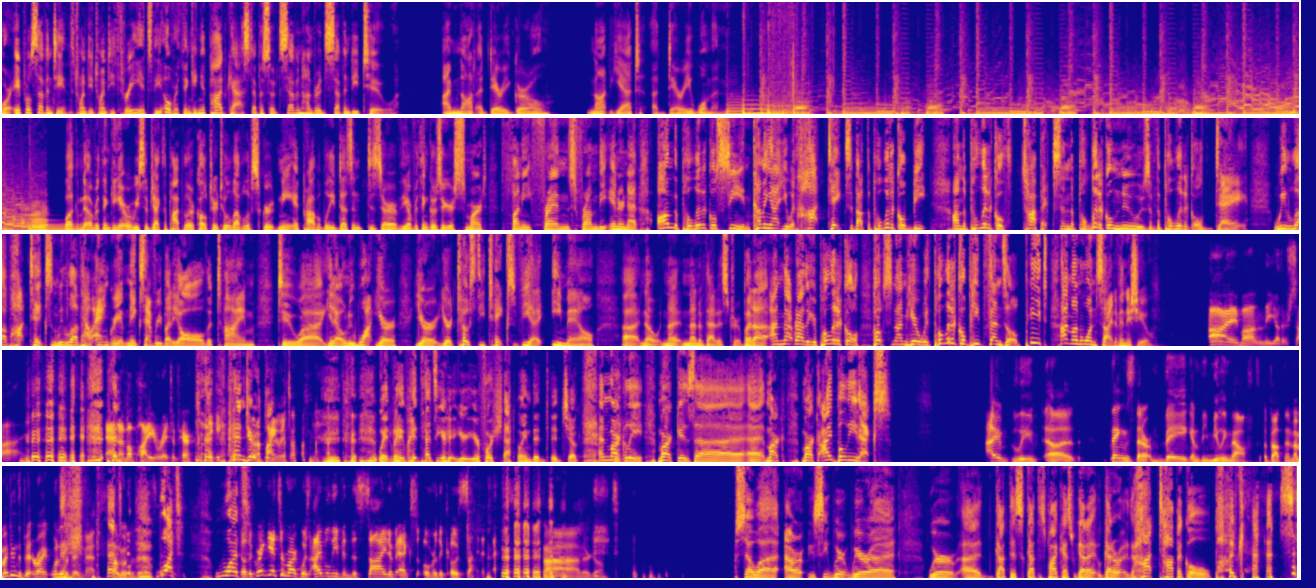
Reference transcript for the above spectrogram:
For April 17th, 2023, it's the Overthinking It podcast, episode 772. I'm not a Derry girl, not yet a Derry woman. Welcome to Overthinking It, where we subject the popular culture to a level of scrutiny it probably doesn't deserve. The Overthinkers are your smart, funny friends from the internet on the political scene, coming at you with hot takes about the political beat on the political topics and the political news of the political day. We love hot takes and we love how angry it makes everybody all the time to, uh, you know, and we want your, your, your toasty takes via email. Uh, no, n- none of that is true. But, uh, I'm Matt Wrather, your political host, and I'm here with political Pete Fenzel. Pete, I'm on one side of an issue. I'm on the other side. and I'm a pirate, apparently. and you're a pirate. wait, wait, wait. That's your, you're, you're foreshadowing the, the joke. And Mark Lee. Mark is, uh, uh, Mark, Mark, I believe X. I believe, uh, things that are vague and be mealy mouthed about them. Am I doing the bit right? What is the bit, Matt? Tell me what the bit is. What? What? No, the correct answer, Mark, was I believe in the sine of X over the cosine of X. ah, there you go. So, uh, our, you see, we're, we're, uh, we're, uh, got this, got this podcast. We got a, we got a hot topical podcast.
